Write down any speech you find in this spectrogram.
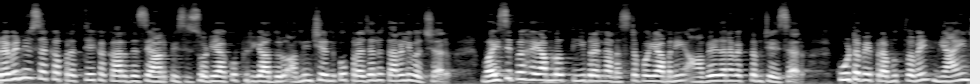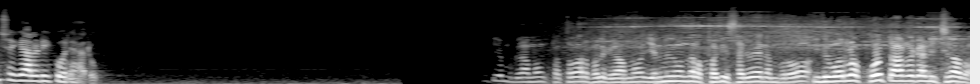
రెవెన్యూ శాఖ ప్రత్యేక కార్యదర్శి ఆర్పి సిసోడియాకు ఫిర్యాదులు అందించేందుకు ప్రజలు తరలివచ్చారు. వైసీపీ హయాంలో తీవ్రంగా నష్టపోయామని ఆవేదన వ్యక్తం చేశారు. కూటమి ప్రభుత్వమే న్యాయం చేయాలని కోరారు. ఈటీఎం గ్రామం కొత్తవారపల్లి గ్రామం ఎనిమిది వందల పది సర్వే నెంబరు. ఇది వరలో కోర్టు ఆర్డర్ గాని ఇచ్చినారు.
